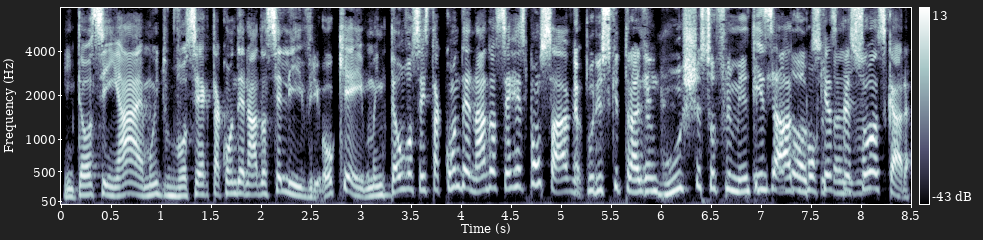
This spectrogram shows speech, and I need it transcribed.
Então, assim, ah, é muito. Você está condenado a ser livre. Ok, mas então você está condenado a ser É responsável. por isso que traz angústia, sofrimento e Exato, porque as tá ligado? pessoas, cara,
